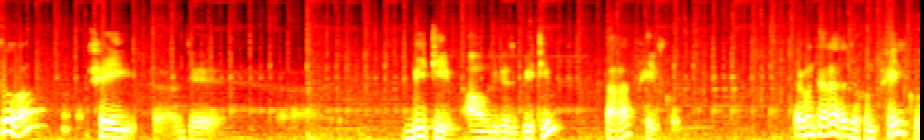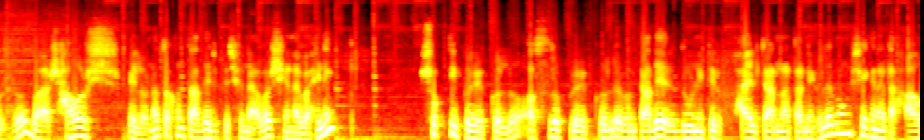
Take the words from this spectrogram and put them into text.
তো সেই যে বি টিম আওয়ামী লীগের বি টিম তারা ফেল করল। এবং তারা যখন ফেল করল বা সাহস পেল না, তখন তাদের পেছনে আবার সেনাবাহিনী শক্তি প্রয়োগ করল, অস্ত্র প্রয়োগ করল এবং তাদের দুর্নীতির ফাইল টানাটানি হলো এবং সেখানে একটা হাও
